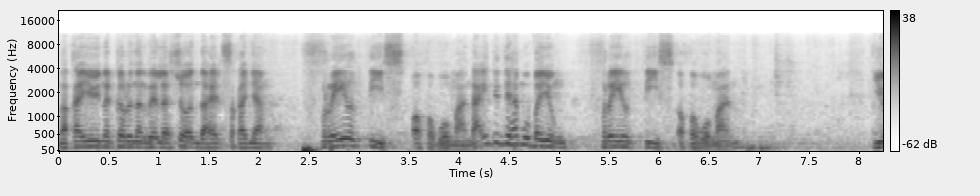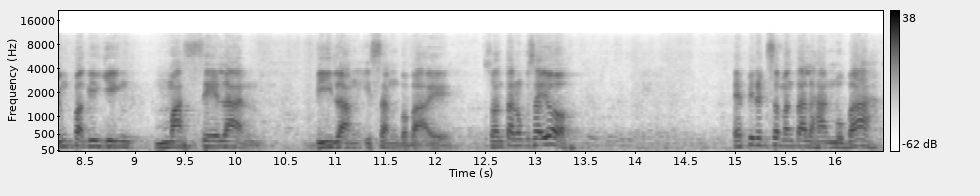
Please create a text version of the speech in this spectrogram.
na kayo'y nagkaroon ng relasyon dahil sa kanyang frailties of a woman. Naintindihan mo ba yung frailties of a woman? Yung pagiging maselan bilang isang babae. So ang tanong ko sa iyo, eh pinagsamantalahan mo ba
